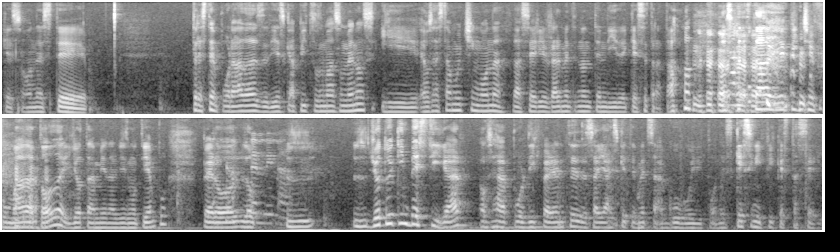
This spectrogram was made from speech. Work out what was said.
que son este... Tres temporadas de 10 capítulos más o menos y, o sea, está muy chingona la serie, realmente no entendí de qué se trataba. O sea, estaba bien pinche fumada toda y yo también al mismo tiempo, pero lo, yo tuve que investigar, o sea, por diferentes, o sea, ya es que te metes a Google y pones qué significa esta serie.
